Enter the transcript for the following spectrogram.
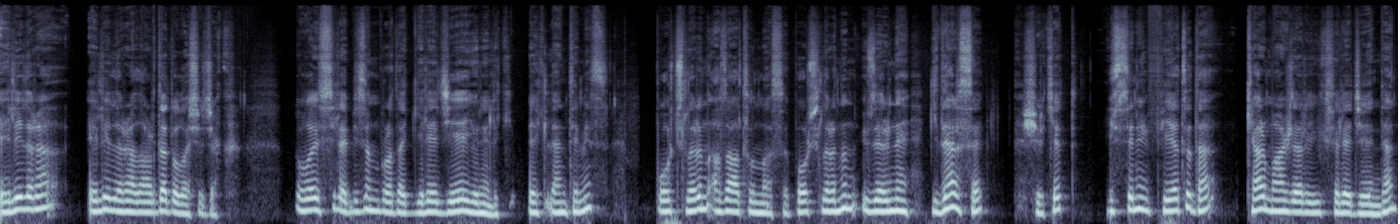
50 lira 50 liralarda dolaşacak. Dolayısıyla bizim burada geleceğe yönelik beklentimiz borçların azaltılması. Borçlarının üzerine giderse şirket hissenin fiyatı da kar marjları yükseleceğinden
